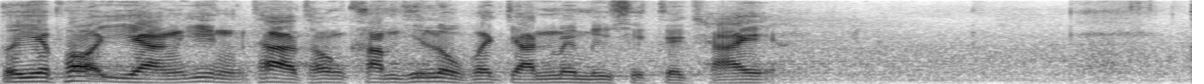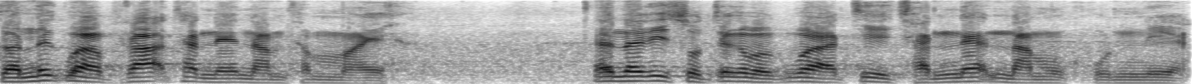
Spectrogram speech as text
โดยเฉพาะอย่างยิ่งถ้าทองคำที่โลกพระจันทร์ไม่มีสิทธิ์จะใช้ ก็นึกว่าพระท่านแนะนำทำไมและในที่สุดท่านก็บอกว่าที่ฉันแนะนำคุณเนี่ย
